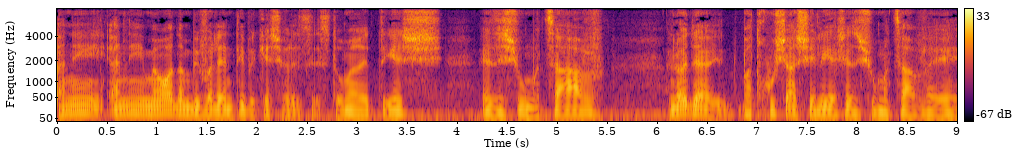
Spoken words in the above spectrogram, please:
אני, אני מאוד אמביוולנטי בקשר לזה. זאת אומרת, יש איזשהו מצב, אני לא יודע, בתחושה שלי יש איזשהו מצב אה,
